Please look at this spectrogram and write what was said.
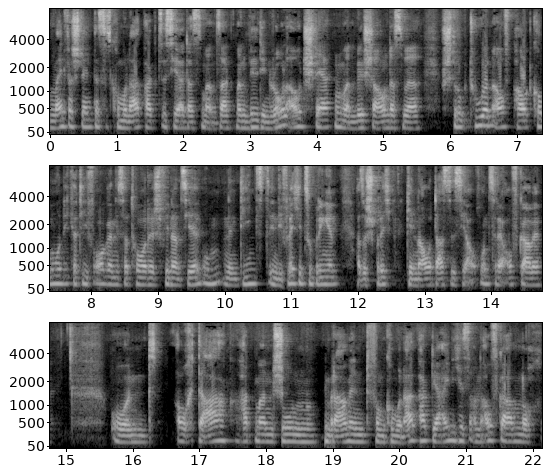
mein Verständnis des Kommunalpakts ist ja, dass man sagt, man will den Rollout stärken, man will schauen, dass man Strukturen aufbaut, kommunikativ, organisatorisch, finanziell, um einen Dienst in die Fläche zu bringen. Also sprich, genau das ist ja auch unsere Aufgabe. Und auch da hat man schon im Rahmen vom Kommunalpakt ja einiges an Aufgaben noch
